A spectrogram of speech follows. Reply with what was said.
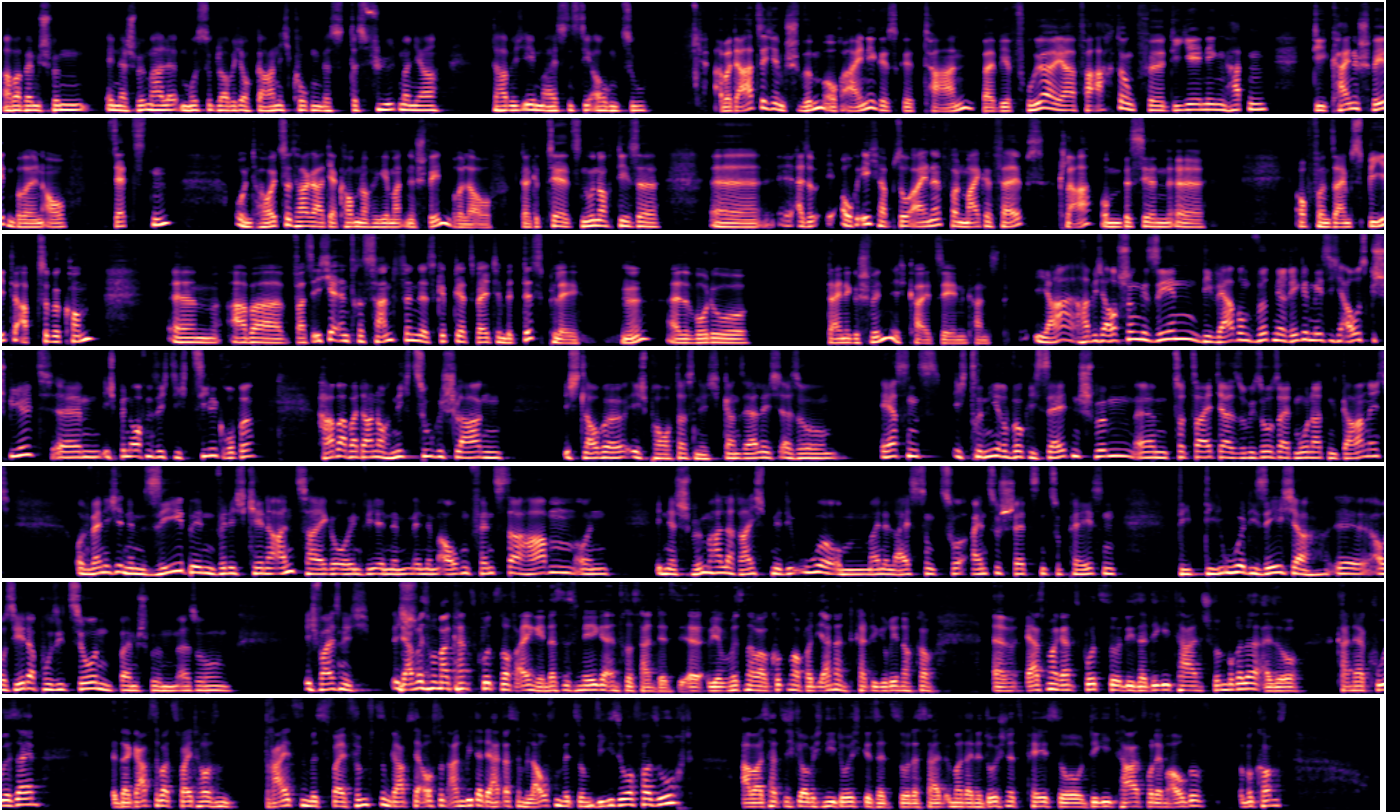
Aber beim Schwimmen in der Schwimmhalle musst du, glaube ich, auch gar nicht gucken. Das, das fühlt man ja. Da habe ich eh meistens die Augen zu. Aber da hat sich im Schwimmen auch einiges getan, weil wir früher ja Verachtung für diejenigen hatten, die keine Schwedenbrillen aufsetzten und heutzutage hat ja kaum noch jemand eine Schwedenbrille auf. Da gibt's ja jetzt nur noch diese, äh, also auch ich habe so eine von Michael Phelps, klar, um ein bisschen äh, auch von seinem Speed abzubekommen. Ähm, aber was ich ja interessant finde, es gibt jetzt welche mit Display, ne? Also wo du deine Geschwindigkeit sehen kannst. Ja, habe ich auch schon gesehen. Die Werbung wird mir regelmäßig ausgespielt. Ähm, ich bin offensichtlich Zielgruppe habe aber da noch nicht zugeschlagen. Ich glaube, ich brauche das nicht. Ganz ehrlich, also erstens, ich trainiere wirklich selten Schwimmen, ähm, zurzeit ja sowieso seit Monaten gar nicht. Und wenn ich in einem See bin, will ich keine Anzeige irgendwie in einem, in einem Augenfenster haben. Und in der Schwimmhalle reicht mir die Uhr, um meine Leistung zu, einzuschätzen, zu pacen. Die, die Uhr, die sehe ich ja äh, aus jeder Position beim Schwimmen. Also ich weiß nicht. Ich da müssen wir mal ganz kurz drauf eingehen. Das ist mega interessant jetzt. Äh, wir müssen aber gucken, ob wir die anderen Kategorien noch kommen. Ähm, erstmal ganz kurz zu dieser digitalen Schwimmbrille. Also kann ja cool sein. Da gab es aber 2013 bis 2015 gab es ja auch so einen Anbieter, der hat das im Laufen mit so einem Visor versucht. Aber es hat sich, glaube ich, nie durchgesetzt, so dass du halt immer deine Durchschnittspace so digital vor deinem Auge bekommst.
